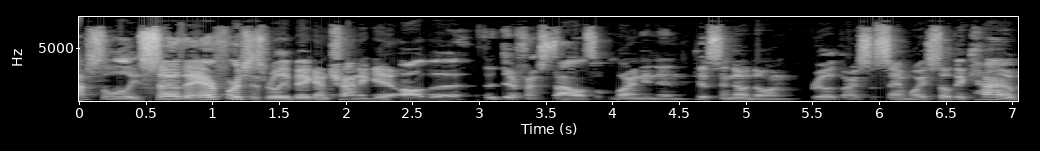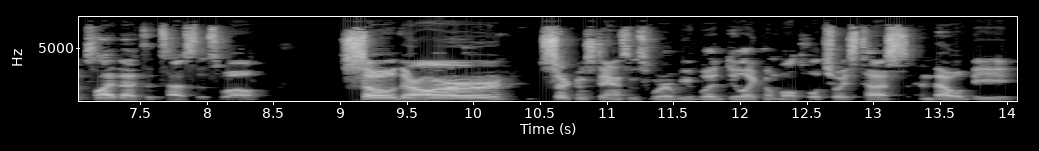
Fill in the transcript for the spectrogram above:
absolutely? So the Air Force is really big on trying to get all the the different styles of learning in because they know no one really learns the same way. So they kind of apply that to tests as well. So there are circumstances where we would do like a multiple choice test, and that will be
